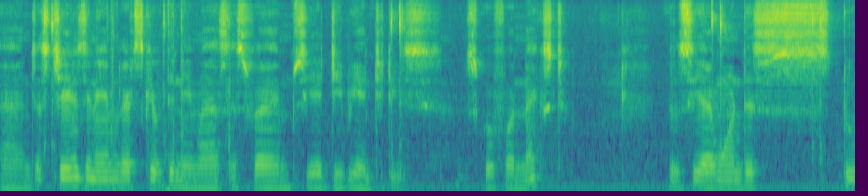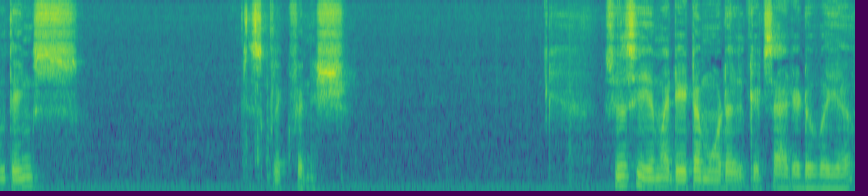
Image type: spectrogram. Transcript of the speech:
And just change the name. Let's give the name as SYMCA DB entities. Let's go for next. You'll see I want this two things. Just click finish. So you'll see my data model gets added over here.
